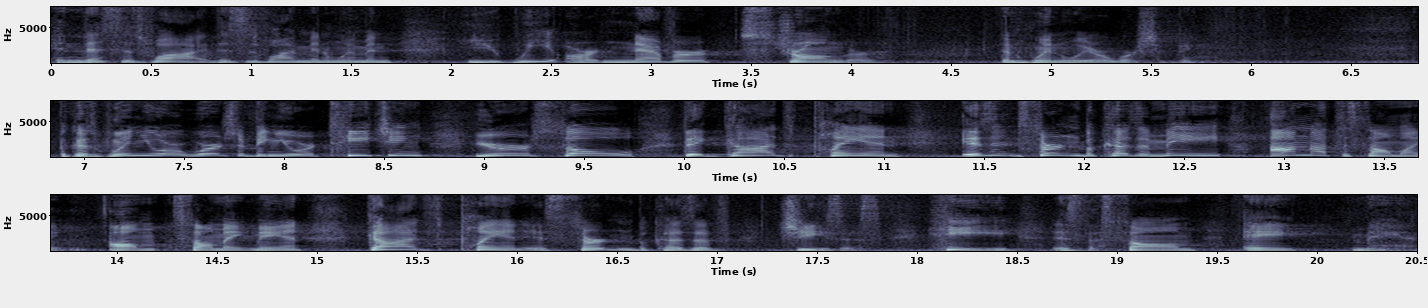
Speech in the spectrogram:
And this is why, this is why, men and women, you, we are never stronger than when we are worshiping. Because when you are worshiping, you are teaching your soul that God's plan isn't certain because of me. I'm not the Psalm 8, um, Psalm 8 man. God's plan is certain because of Jesus. He is the Psalm 8 man.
